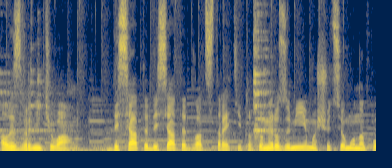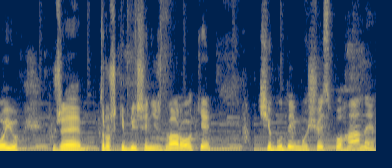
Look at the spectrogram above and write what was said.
але зверніть увагу. 10, 10, 23. Тобто ми розуміємо, що цьому напою вже трошки більше ніж 2 роки. Чи буде йому щось погане?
